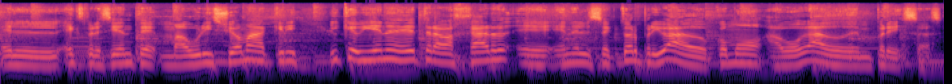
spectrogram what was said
el expresidente Mauricio Macri y que viene de trabajar eh, en el sector privado como abogado de empresas.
